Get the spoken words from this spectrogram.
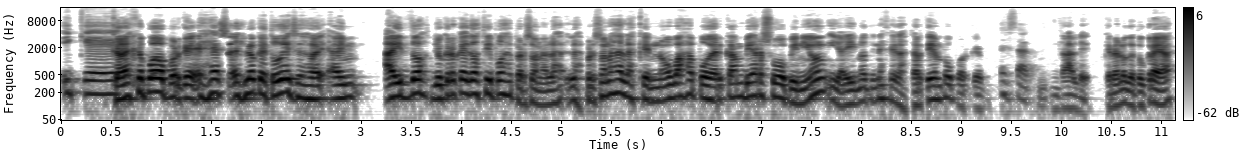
y que... Cada vez que puedo, porque es eso, es lo que tú dices, hay, hay, dos, yo creo que hay dos tipos de personas, las, las, personas a las que no vas a poder cambiar su opinión y ahí no tienes que gastar tiempo porque... Exacto. Dale, crea lo que tú creas.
